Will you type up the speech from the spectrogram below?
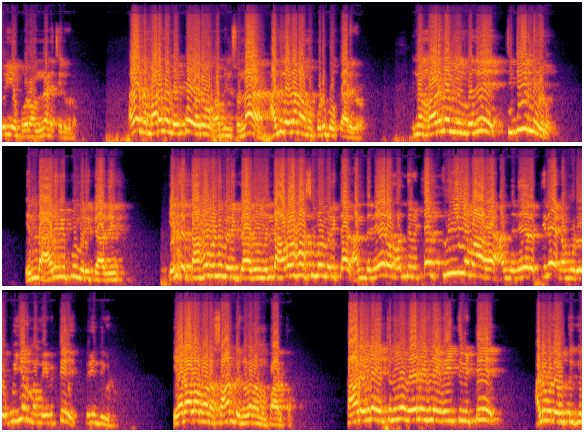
பிரிய போறோம்னு நினைச்சிருக்கிறோம். ஆனா இந்த மரணம் எப்போ வரும் அப்படின்னு சொன்னா அதுலதான் நாம பொறுப்போக்கா இருக்கிறோம். இந்த மரணம் என்பது திடீர்னு வரும். எந்த அறிவிப்பும் இருக்காது. எந்த தகவலும் இருக்காது எந்த அவகாசமும் இருக்காது. அந்த நேரம் வந்து விட்டால் துல்லியமாக அந்த நேரத்திலே நம்முடைய உயிர் நம்மை விட்டு பிரிந்து விடும் ஏராளமான சான்றுகளை நம்ம பார்த்தோம். காலையில எத்தனையோ வேலைகளை வைத்து விட்டு அலுவலகத்துக்கு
